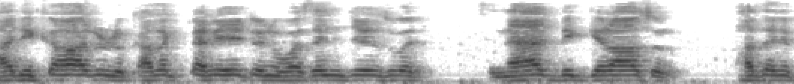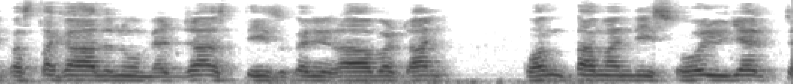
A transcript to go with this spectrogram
అధికారులు కలెక్టరేట్ను వశం చేసుకొని స్నాడ్ గ్రాసులు అతని పుస్తకాలను మెడ్రాస్ తీసుకొని రావటానికి కొంతమంది సోల్జర్స్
